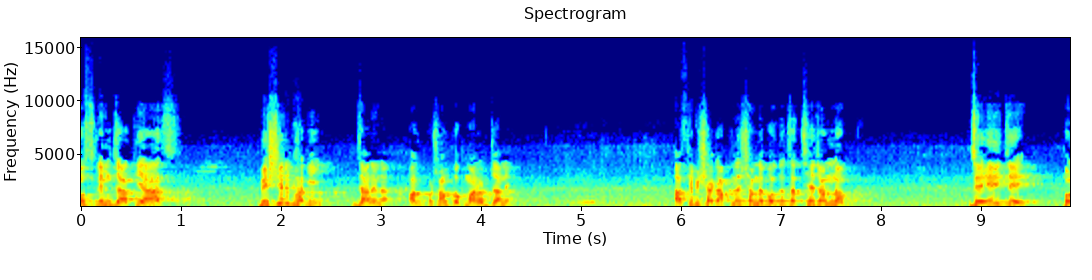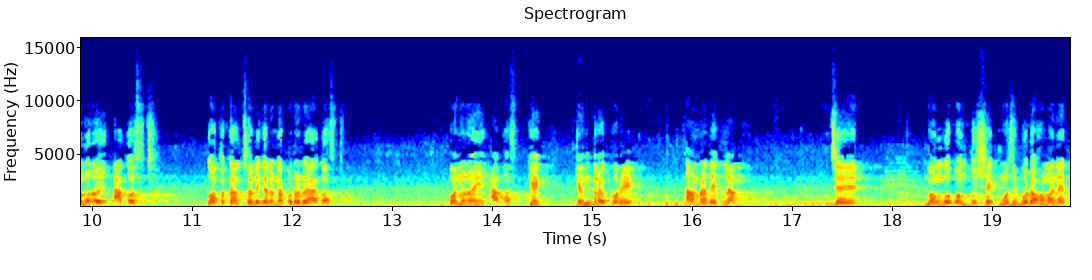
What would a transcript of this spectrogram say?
মুসলিম জাতি আজ বেশিরভাগই জানে না, অল্প সংখ্যক মানুষ জানে। আজকে বিষয়টা আপনাদের সামনে বলতে চাচ্ছে এজন্য যে এই যে পনেরোই আগস্ট, গতকাল চলে গেল না পনেরোই আগস্ট? পনেরোই আগস্টকে কেন্দ্র করে আমরা দেখলাম যে বঙ্গবন্ধু শেখ মুজিবুর রহমানের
